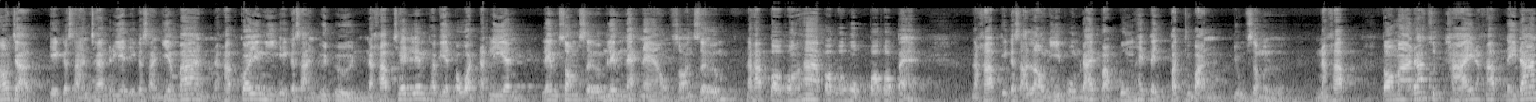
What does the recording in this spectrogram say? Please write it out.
นอกจากเอกสารชั้นเรียน เอกสารเยี่ยมบ้านนะครับ ก็ยังมีเอกสารอื่นๆนะครับ เช่นเล่มทะเบียนประวัตินักเรียน เล่มซ่อมเสริม เล่มแนะแนว สอนเสริมนะครับปพ5ปพ6ปพ8นะครับ เอกสารเหล่านี้ผมได้ปรับปรุงให้เป็นปัจจุบันอยู่เสมอนะครับ ต่อมาด้านสุดท้ายนะครับ ในด้าน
